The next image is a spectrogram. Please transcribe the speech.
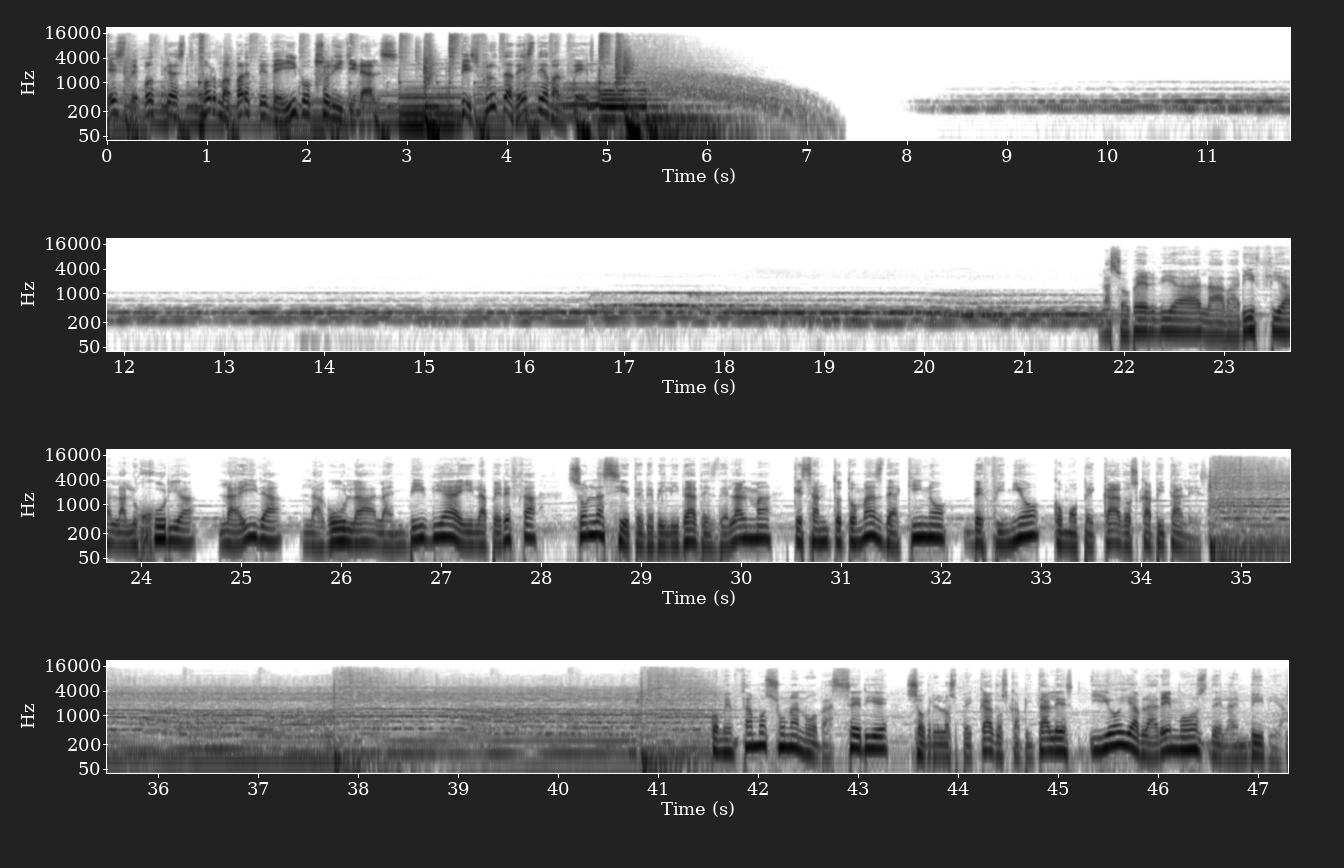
Este podcast forma parte de Evox Originals. Disfruta de este avance. La soberbia, la avaricia, la lujuria, la ira, la gula, la envidia y la pereza son las siete debilidades del alma que Santo Tomás de Aquino definió como pecados capitales. Comenzamos una nueva serie sobre los pecados capitales y hoy hablaremos de la envidia.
